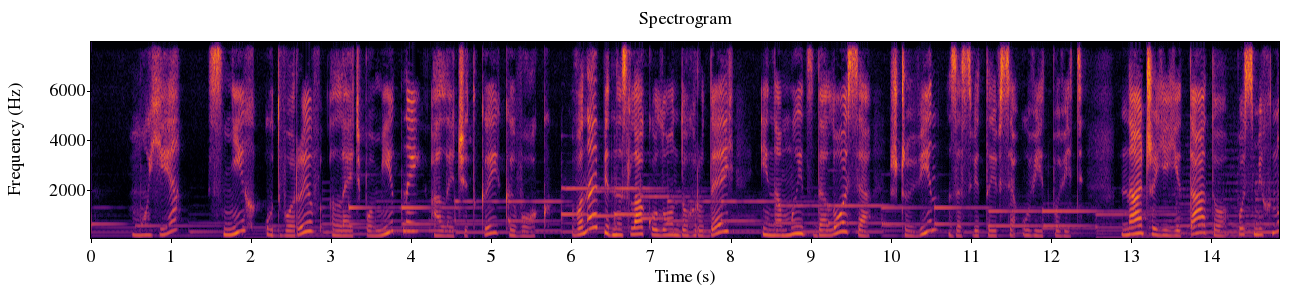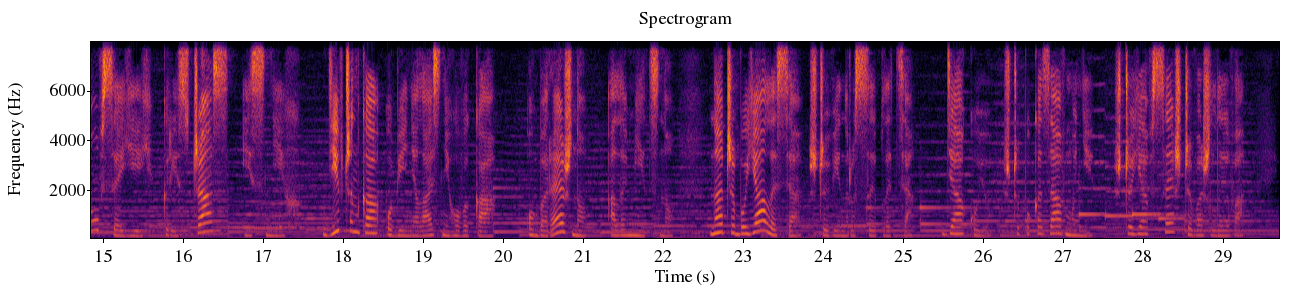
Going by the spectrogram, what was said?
моє? Сніг утворив ледь помітний, але чіткий кивок. Вона піднесла кулон до грудей, і на мить здалося, що він засвітився у відповідь, наче її тато посміхнувся їй крізь час і сніг. Дівчинка обійняла сніговика обережно, але міцно, наче боялася, що він розсиплеться. Дякую, що показав мені, що я все ще важлива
